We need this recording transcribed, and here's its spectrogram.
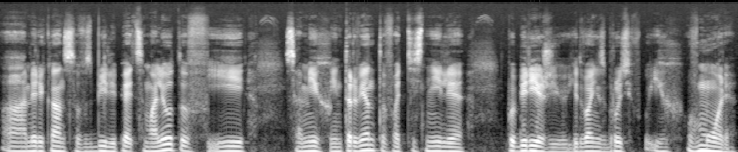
американцев сбили пять самолетов, и самих интервентов оттеснили побережью, едва не сбросив их в море.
